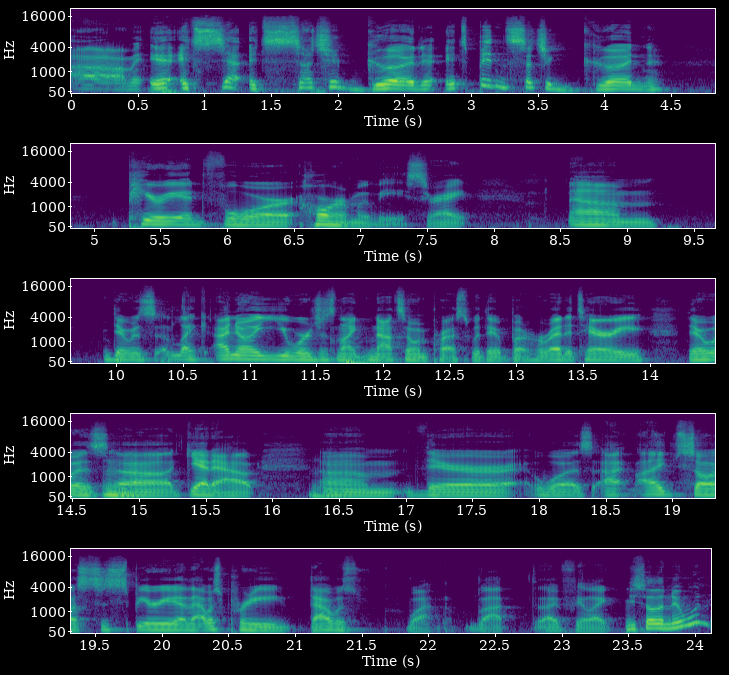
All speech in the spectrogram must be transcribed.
Um, it, it's it's such a good it's been such a good period for horror movies right? Um there was like i know you were just like not so impressed with it but hereditary there was uh get out. Um there was i i saw suspiria that was pretty that was what I, feel like you saw the new one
